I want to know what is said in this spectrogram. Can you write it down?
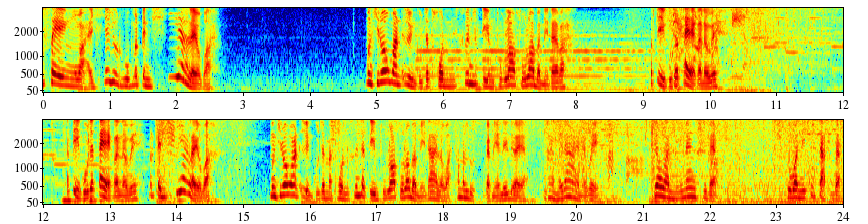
กูเซ็งว่ะไอ้เชี่ยยูทูบมันเป็นเชี่ยอะไรวะ มึงคิดว่าวันอื่นกูจะทนขึ้นสตรีมทุกรอบทุกรอบแบบนี้ได้ปะสติกูจะแตกกันนะเว้ยสติกูจะแตกแล้วนะเว้ย มันเป็นเชี่ยอะไรวะ มึงคิดว่าวันอื่นกูจะมาทนขึ้นสตรีมทุกรอบทุกรอบแบบนี้ได้หรอวะ ถ้ามันหลุดแบบนี้เรื่อยๆอะ กูทำไม่ได้นะเว้ยเที่ยววันนี้แม่งคือแบบ คือวันนี้กูจัดแบบ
